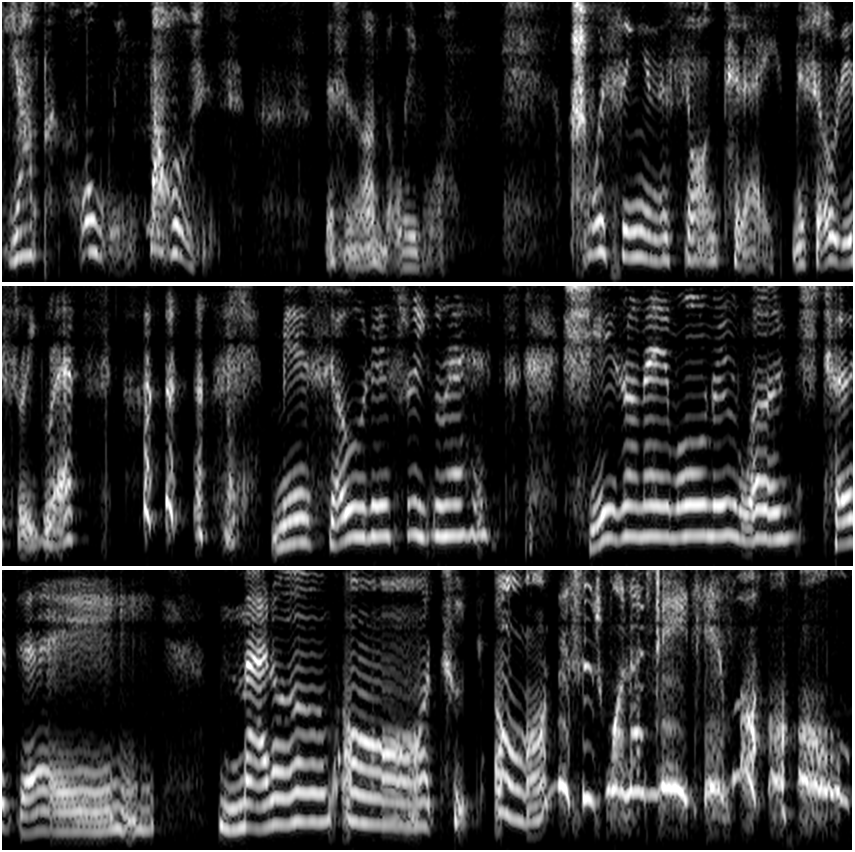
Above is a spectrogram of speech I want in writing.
Yup, holy Moses. This is unbelievable. I was singing this song today, Miss Otis Regrets. Miss Otis regrets she's unable to lunch today. Madam, oh, to, oh, this is what I made him. Oh,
